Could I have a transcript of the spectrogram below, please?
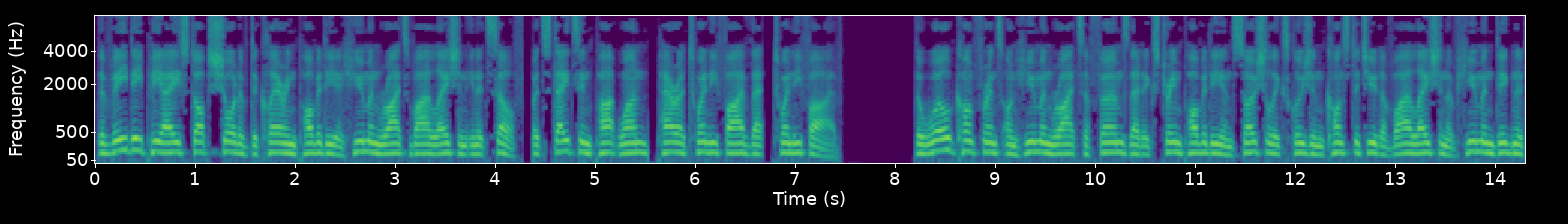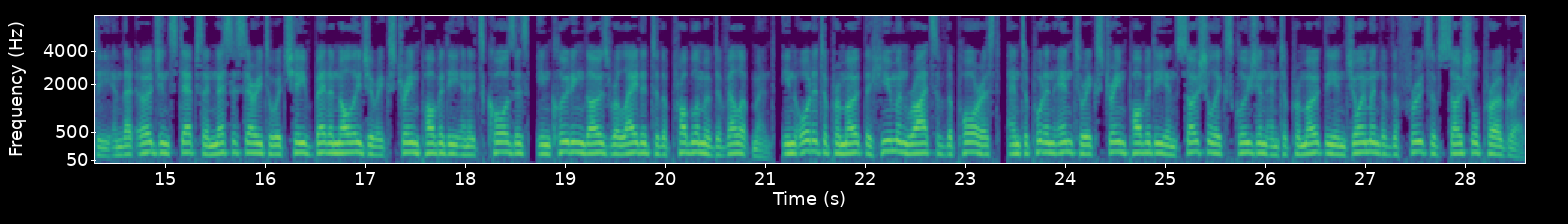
The VDPA stops short of declaring poverty a human rights violation in itself, but states in Part 1, para 25 that, 25 the World Conference on Human Rights affirms that extreme poverty and social exclusion constitute a violation of human dignity and that urgent steps are necessary to achieve better knowledge of extreme poverty and its causes, including those related to the problem of development, in order to promote the human rights of the poorest, and to put an end to extreme poverty and social exclusion and to promote the enjoyment of the fruits of social progress.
